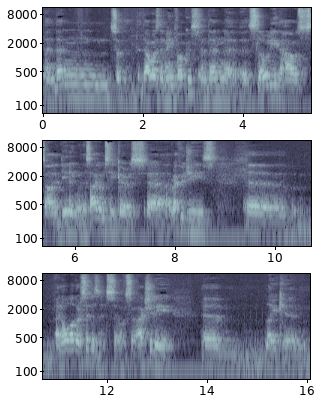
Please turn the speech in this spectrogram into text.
and then so th- that was the main focus, and then uh, uh slowly the house started dealing with asylum seekers, uh, refugees, uh, and all other citizens. So so actually, um, like. Um,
